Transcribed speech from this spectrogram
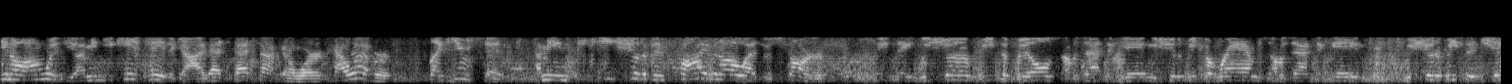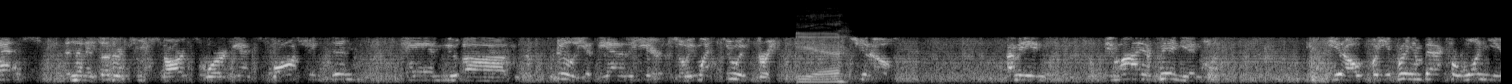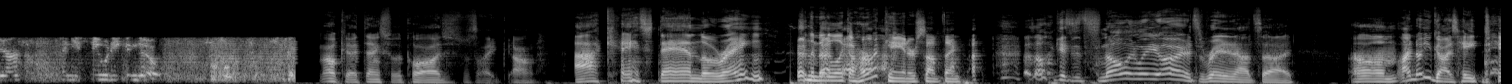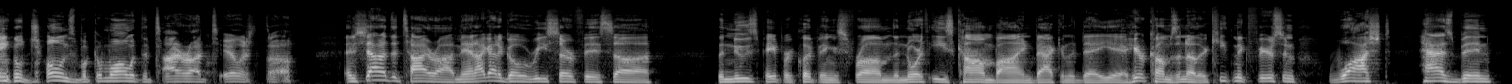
you know, I'm with you. I mean, you can't pay the guy. That's that's not going to work. However, like you said, I mean, he should have been five and zero as a starter. They, they, we should have beat the Bills. I was at the game. We should have beat the Rams. I was at the game. We should have beat the Jets. And then his other two starts were against Washington and uh, Philly at the end of the year. So he went two and three. Yeah. You know, I mean, in my opinion, you know, but you bring him back for one year and you see what he can do. Okay, thanks for the call. I just was like, um, I can't stand the rain. in the middle of like a hurricane or something. That's all because it's snowing where you are. It's raining outside. Um, I know you guys hate Daniel Jones, but come on with the Tyrod Taylor stuff. And shout out to Tyrod, man. I got to go resurface uh, the newspaper clippings from the Northeast Combine back in the day. Yeah, here comes another Keith McPherson washed has been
